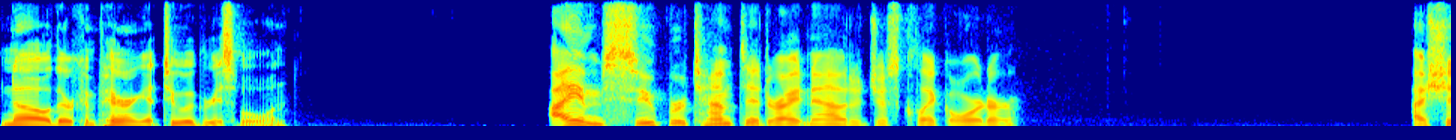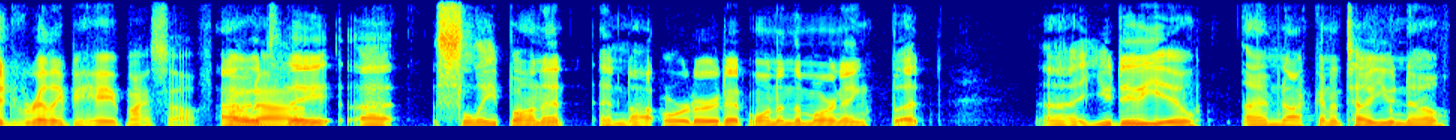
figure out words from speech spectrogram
No, they're comparing it to a greasable one. I am super tempted right now to just click order. I should really behave myself, I but would uh, say uh, sleep on it and not order it at one in the morning, but uh, you do you. I'm not gonna tell you no.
